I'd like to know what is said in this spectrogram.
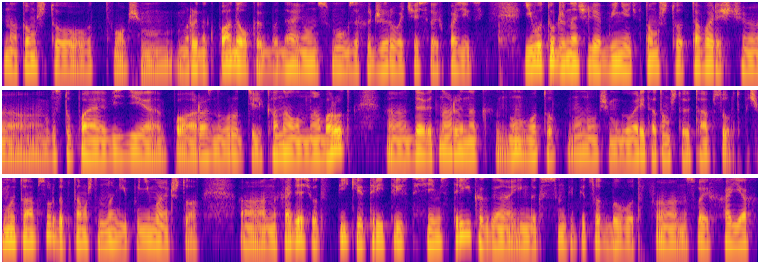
на том, что, вот, в общем, рынок падал, как бы, да, и он смог захеджировать часть своих позиций. Его тут же начали обвинять в том, что товарищ, выступая везде по разного рода телеканалам, наоборот, э, давит на рынок. Ну, вот он, в общем, говорит о том, что это абсурд. Почему это абсурд? Да потому что многие понимают, что э, находясь вот в пике 3,373, когда индекс S&P 500 был вот в, на своих хаях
